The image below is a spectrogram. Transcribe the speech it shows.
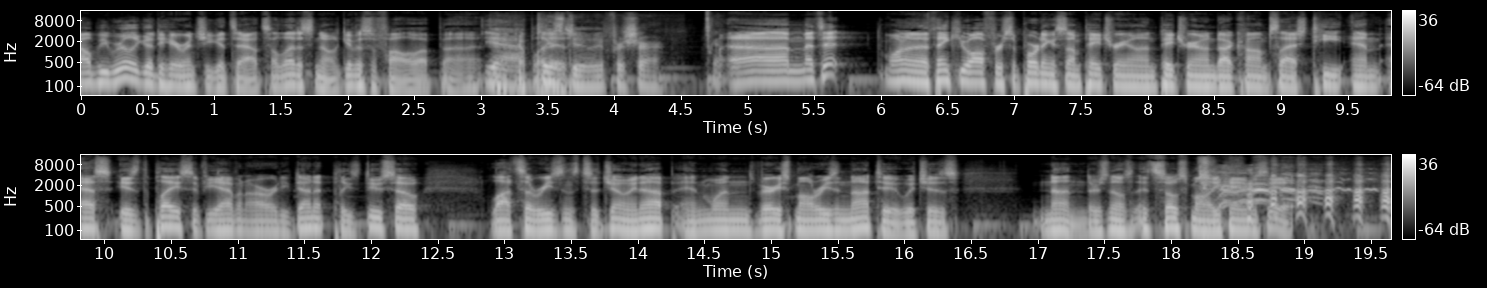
I'll be really good to hear when she gets out. So let us know. Give us a follow up. Uh, in a yeah. couple Please of days. do for sure. Um, that's it. Want to thank you all for supporting us on Patreon. Patreon.com slash TMS is the place. If you haven't already done it, please do so. Lots of reasons to join up, and one very small reason not to, which is none. There's no. It's so small you can't even see it.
